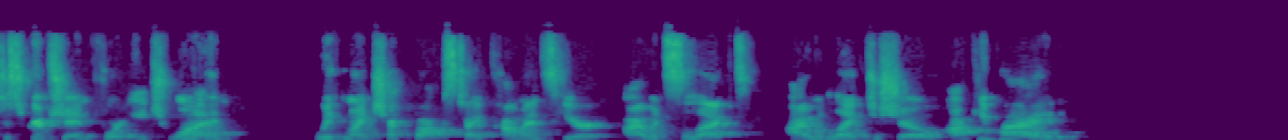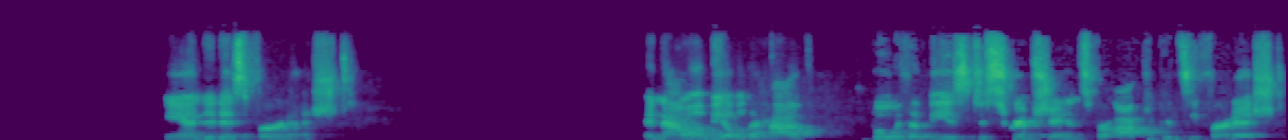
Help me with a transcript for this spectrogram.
description for each one, with my checkbox type comments here, I would select, I would like to show occupied, and it is furnished. And now I'll be able to have both of these descriptions for occupancy furnished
